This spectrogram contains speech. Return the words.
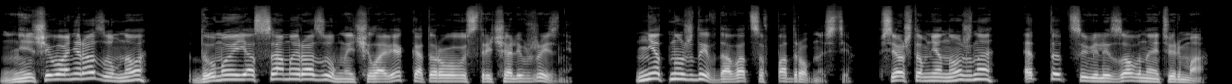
Ничего неразумного. Думаю, я самый разумный человек, которого вы встречали в жизни. Нет нужды вдаваться в подробности. Все, что мне нужно, это цивилизованная тюрьма.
